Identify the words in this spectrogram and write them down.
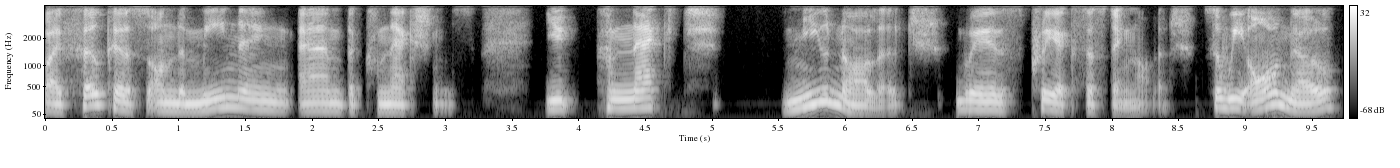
by focus on the meaning and the connections, you connect new knowledge with pre existing knowledge. So we all know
